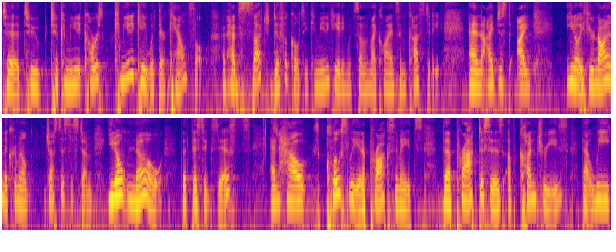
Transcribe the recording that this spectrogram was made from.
to to to communicate communicate with their counsel. I've had such difficulty communicating with some of my clients in custody, and I just I, you know, if you're not in the criminal justice system, you don't know that this exists and how closely it approximates the practices of countries that we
